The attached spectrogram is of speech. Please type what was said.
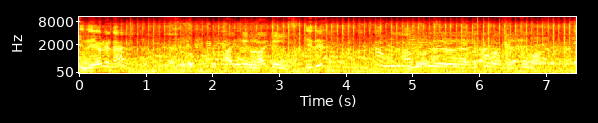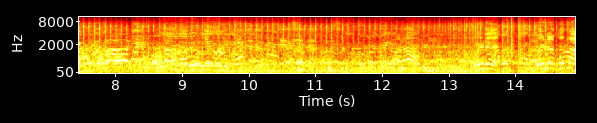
இந்த எவ்வளோண்ணா? ஆயிரத்தி ஐநூறு ஆயிரத்தி ஐநூறு. இது? வந்து எட்நூறுவா எட்நூறுவா போயிட்டு போயிட்டு போடுவா.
